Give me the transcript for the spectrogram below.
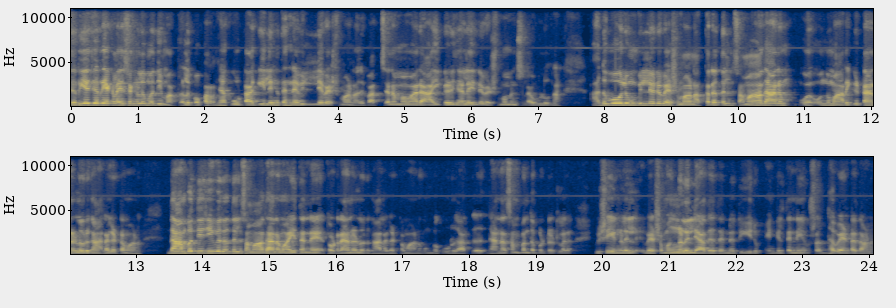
ചെറിയ ചെറിയ ക്ലേശങ്ങൾ മതി. മക്കളിപ്പോൾ പറഞ്ഞാൽ കൂട്ടാക്കിയില്ലെങ്കിൽ തന്നെ വലിയ വിഷമമാണ്. അതിപ്പോൾ അച്ഛനമ്മമാരായി കഴിഞ്ഞാൽ അതിന്റെ വിഷമം മനസ്സിലാവുള്ളൂ എന്നാണ്. അതുപോലും വലിയൊരു വിഷമാണ്. അത്തരത്തിൽ സമാധാനം ഒന്ന് മാറിക്കിട്ടാനുള്ള ഒരു കാലഘട്ടമാണ്. ദാമ്പത്യ ജീവിതത്തിൽ സമാധാനമായി തന്നെ തുടരാനുള്ള ഒരു കാലഘട്ടമാണ് കുംഭക്കൂറുകാർക്ക്. ധനസംബന്ധപ്പെട്ടിട്ടുള്ള വിഷയങ്ങളിൽ വിഷമങ്ങളില്ലാതെ തന്നെ തീരും. എങ്കിൽ തന്നെയും ശ്രദ്ധ വേണ്ടതാണ്.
